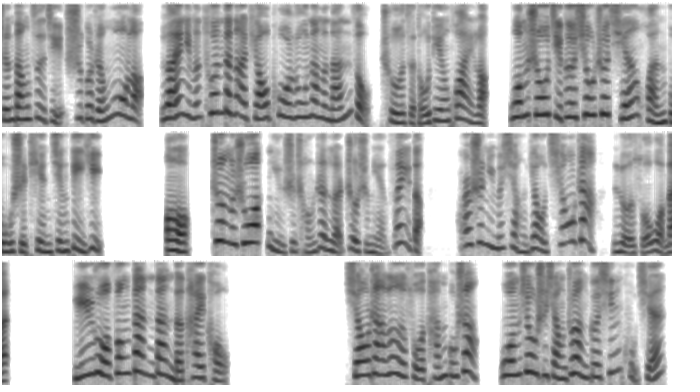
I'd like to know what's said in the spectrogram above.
真当自己是个人物了？来你们村的那条破路那么难走，车子都颠坏了，我们收几个修车钱还不是天经地义？哦，这么说你是承认了这是免费的，而是你们想要敲诈勒索我们？林若风淡淡的开口，敲诈勒索谈不上，我们就是想赚个辛苦钱，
